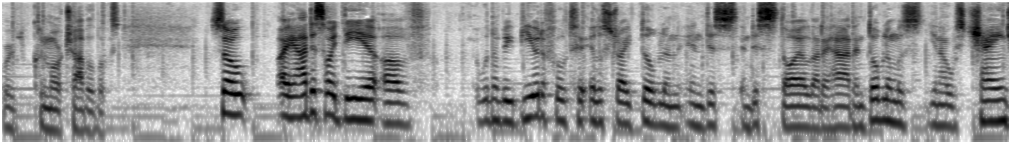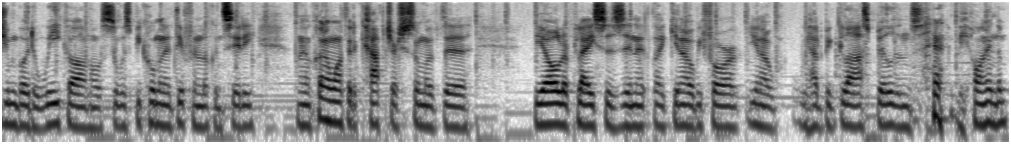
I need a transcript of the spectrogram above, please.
were kind of more travel books. So I had this idea of wouldn't it be beautiful to illustrate Dublin in this in this style that I had? And Dublin was, you know, was changing by the week almost. So it was becoming a different looking city, and I kind of wanted to capture some of the the older places in it, like you know, before you know we had big glass buildings behind them.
